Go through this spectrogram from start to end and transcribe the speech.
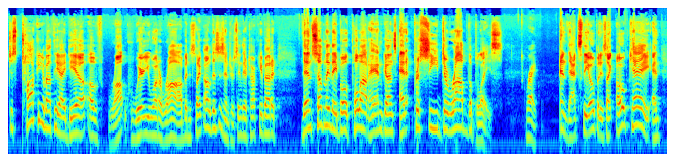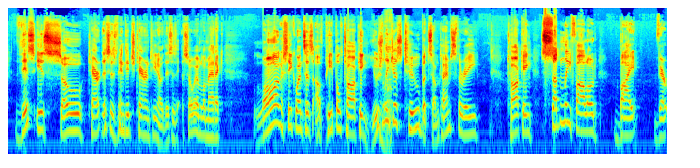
just talking about the idea of rob, where you want to rob, and it's like, oh, this is interesting. They're talking about it. Then suddenly they both pull out handguns and proceed to rob the place. right. And that's the open. It's like okay, and this is so Tar- this is vintage Tarantino. This is so emblematic. Long sequences of people talking, usually just two, but sometimes three, talking, suddenly followed by very,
